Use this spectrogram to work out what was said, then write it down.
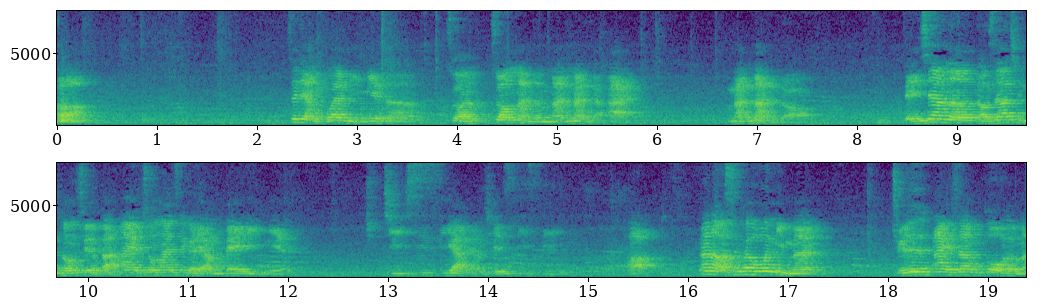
啊。这两罐里面呢，装装满了满满的爱，满满的哦。等一下呢，老师要请同学把爱装在这个量杯里面。几 CC 啊？两千 CC，啊，那老师会问你们，觉得爱这样够了吗？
